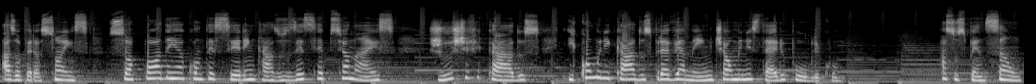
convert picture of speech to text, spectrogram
As operações só podem acontecer em casos excepcionais, justificados e comunicados previamente ao Ministério Público. A suspensão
